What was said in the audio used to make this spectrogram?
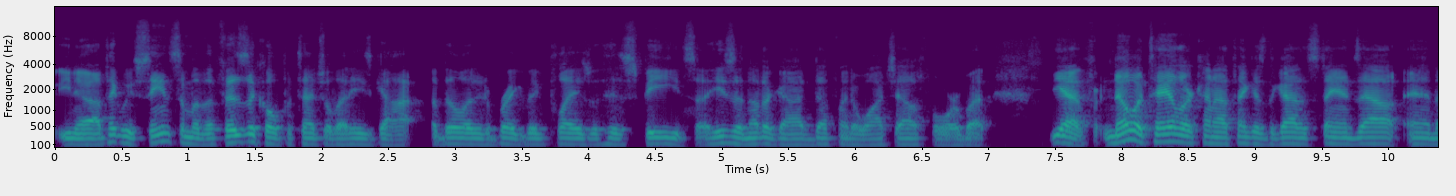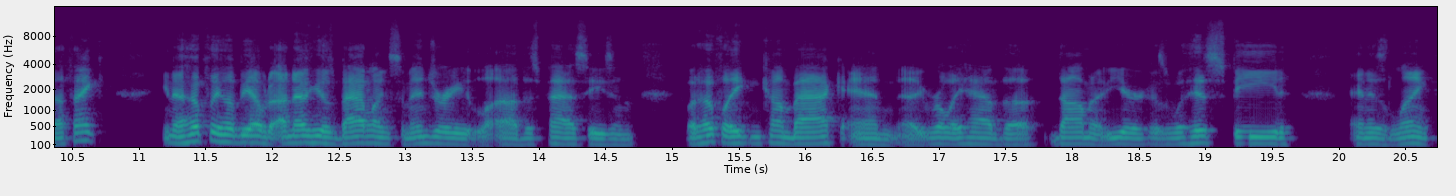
you know, I think we've seen some of the physical potential that he's got, ability to break big plays with his speed. So he's another guy definitely to watch out for. But yeah, Noah Taylor kind of I think is the guy that stands out, and I think you know hopefully he'll be able to. I know he was battling some injury uh, this past season, but hopefully he can come back and uh, really have the dominant year because with his speed and his length,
